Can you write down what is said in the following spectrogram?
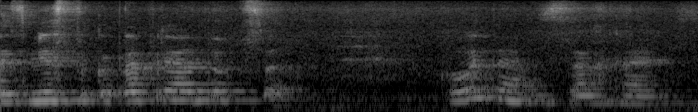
Искать место, куда прятаться. Куда вы загрались?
